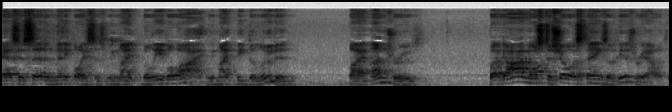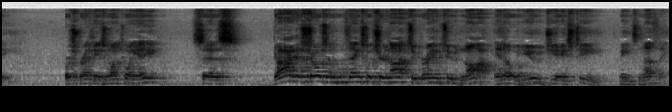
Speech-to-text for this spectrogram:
as is said in many places, we might believe a lie. We might be deluded by untruth. But God wants to show us things of His reality. 1 Corinthians 1.28 says, God has chosen things which are not to bring to naught. N-O-U-G-H-T means nothing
